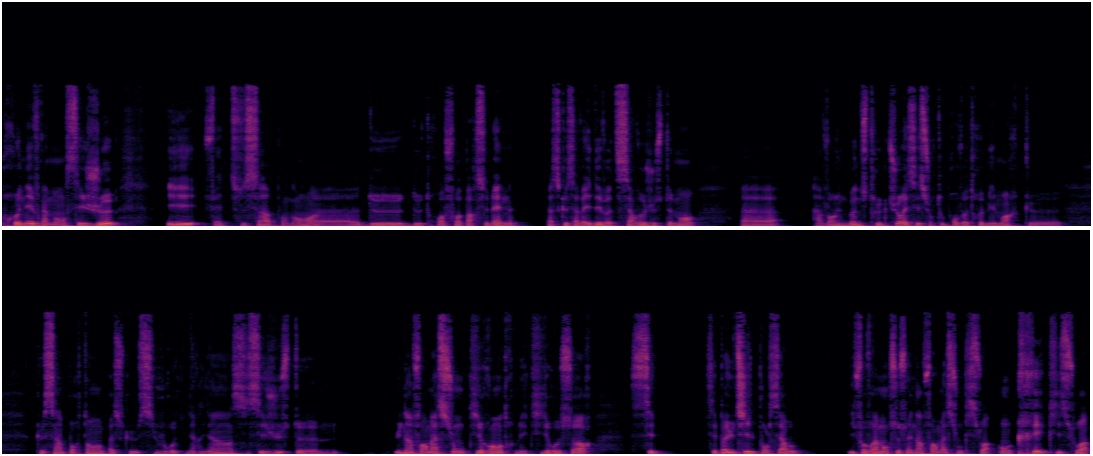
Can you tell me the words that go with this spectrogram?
Prenez vraiment ces jeux et faites ça pendant euh, deux, deux, trois fois par semaine, parce que ça va aider votre cerveau justement euh, à avoir une bonne structure et c'est surtout pour votre mémoire que, c'est important, parce que si vous retenez rien, si c'est juste une information qui rentre mais qui ressort, c'est c'est pas utile pour le cerveau. Il faut vraiment que ce soit une information qui soit ancrée, qui soit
